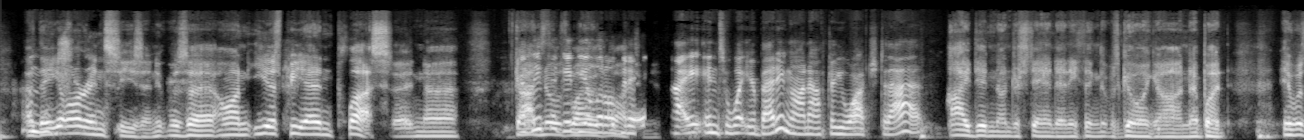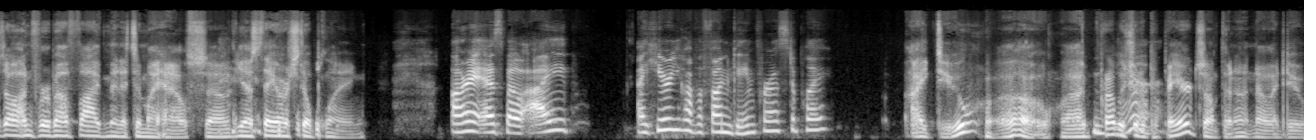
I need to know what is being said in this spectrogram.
uh, they are in season. It was uh, on ESPN Plus, and uh, God At least it gave you a little bit of insight into what you're betting on after you watched that. I didn't understand anything that was going on, but it was on for about five minutes in my house. So yes, they are still playing. All right, Espo, I I hear you have a fun game for us to play. I do. Oh, I probably yeah. should have prepared something. Uh, no, I do.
